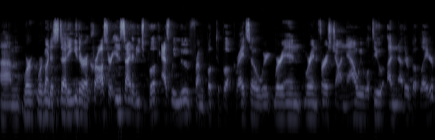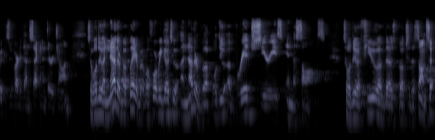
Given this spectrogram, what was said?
Um, we're, we're going to study either across or inside of each book as we move from book to book, right? So we're, we're in we're in First John now. We will do another book later because we've already done Second and Third John. So we'll do another book later. But before we go to another book, we'll do a bridge series in the Psalms. So we'll do a few of those books of the Psalms. So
